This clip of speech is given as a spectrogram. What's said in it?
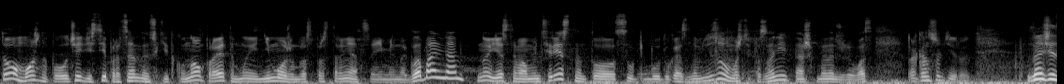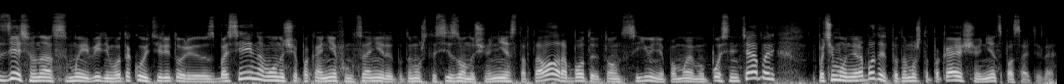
то можно получить 10% скидку. Но про это мы не можем распространяться именно глобально. Но если вам интересно, то ссылки будут указаны внизу. Вы можете позвонить, наши менеджеры вас проконсультируют. Значит, здесь у нас мы видим вот такую территорию с бассейном. Он еще пока не функционирует, потому что сезон еще не стартовал. Работает он с июня, по-моему, по сентябрь. Почему он не работает? Потому что пока еще нет спасателя.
